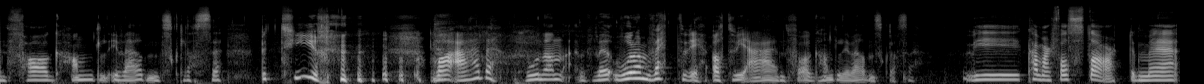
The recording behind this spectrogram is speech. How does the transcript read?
en faghandel i verdensklasse betyr? Hva er det? Hvordan, hvordan, vet vi at vi er en faghandel i verdensklasse? Vi kan i hvert fall starte med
